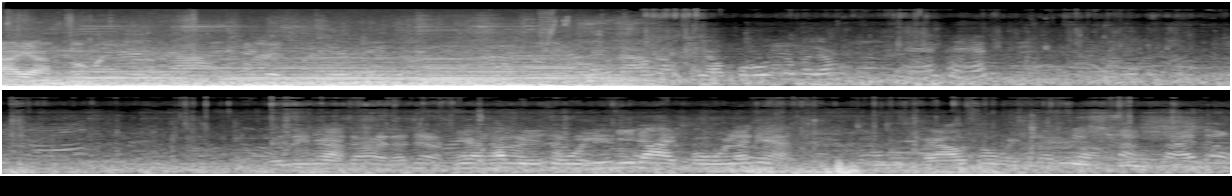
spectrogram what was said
ได้ยังเนี่ยไำลีทูเนี่ยถ้ามีสวิงนี่ได้ปูแล้วเนี่ยไปเอาสวิงฝั่ซ้ายไปเอา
